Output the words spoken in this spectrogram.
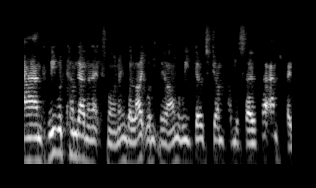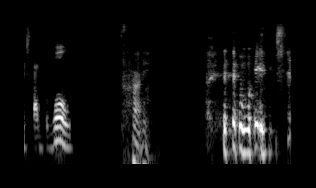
And we would come down the next morning, the light wouldn't be on, we'd go to jump on the sofa and face down the wall. Right. Which, do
